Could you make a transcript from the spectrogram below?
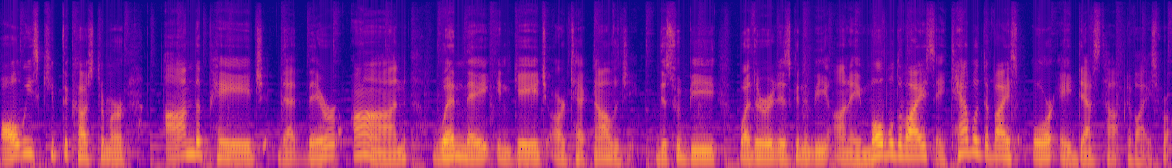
always keep the customer on the page that they're on when they engage our technology. This would be whether it is going to be on a mobile device, a tablet device, or a desktop device. We're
